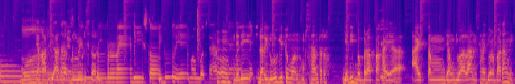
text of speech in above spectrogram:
Oh, Oh, Yang harus di-unlock dulu di story. bermain di story dulu ya membuat Mm-mm, Jadi dari dulu gitu Monster Hunter. Jadi beberapa Iya. kayak item yang jualan, misalnya jual barang nih,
